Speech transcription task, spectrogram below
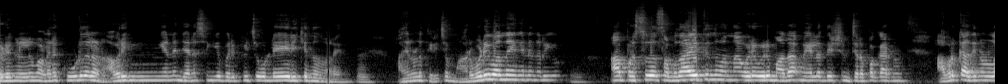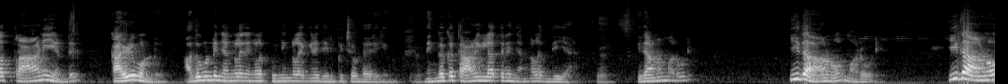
ഇടങ്ങളിലും വളരെ കൂടുതലാണ്. അവരിങ്ങനെ ജനസംഖ്യ പരിപ്പിച്ചുകൊണ്ടേയിരിക്കുന്നതെന്ന് പറയുന്നത്. ഉം. അതിനുള്ള തിരിച്ച് മറുപടി വന്നത് എങ്ങനെയെന്നറിയോ? ആ പ്രസ്തുത സമുദായത്തിൽ നിന്ന് വന്ന ഒരു ഒരു മത മേലധ്യക്ഷൻ ചെറുപ്പക്കാരൻ അവർക്ക് അതിനുള്ള ത്രാണിയുണ്ട് കഴിവുണ്ട്. അതുകൊണ്ട് ഞങ്ങൾ ഞങ്ങളെ കുഞ്ഞുങ്ങളെ ഇങ്ങനെ ജനിപ്പിച്ചുകൊണ്ടേയിരിക്കുന്നു. നിങ്ങൾക്ക് താണില്ലാത്തതിന് ഞങ്ങൾ എന്ത് ചെയ്യാൻ. ഇതാണോ മറുപടി? ഇതാണോ മറുപടി? ഇതാണോ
